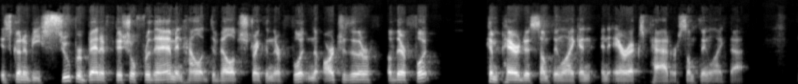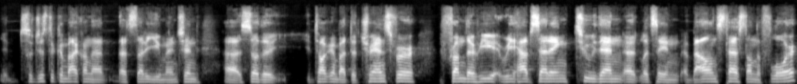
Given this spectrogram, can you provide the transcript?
is going to be super beneficial for them and how it develops strength in their foot and the arches of their of their foot compared to something like an, an Airex pad or something like that. So just to come back on that that study you mentioned, uh, so the you're talking about the transfer from the re- rehab setting to then uh, let's say in a balance test on the floor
